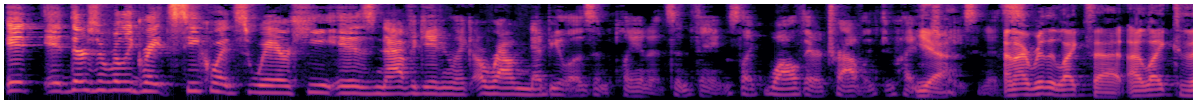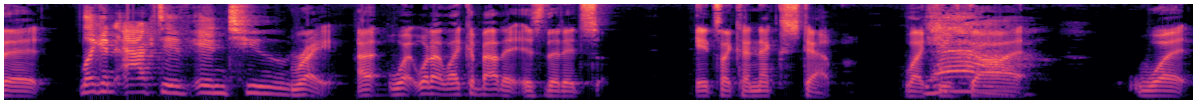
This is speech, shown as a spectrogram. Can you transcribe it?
it, it there's a really great sequence where he is navigating like around nebulas and planets and things like while they're traveling through hyperspace Yeah. and and I really like that. I like that like an active in tune. Right. I, what what I like about it is that it's it's like a next step. Like Yeah. you've got what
